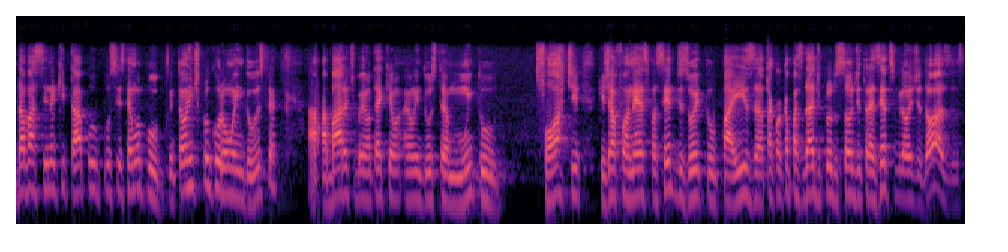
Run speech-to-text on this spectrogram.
da vacina que está para o sistema público. Então a gente procurou uma indústria, a Bharat Biotech é uma indústria muito forte, que já fornece para 118 países, está com a capacidade de produção de 300 milhões de doses,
